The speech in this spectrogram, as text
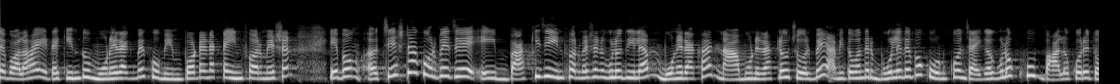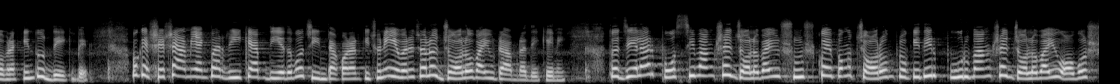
যে বলা হয়, এটা কিন্তু মনে রাখবে খুব ইম্পর্ট্যান্ট একটা ইনফরমেশন এবং চেষ্টা করবে যে এই বাকি যে ইনফরমেশনগুলো দিলাম, মনে রাখার, না মনে রাখলেও চলবে। আমি তোমাদের বলে দেবো কোন কোন জায়গাগুলো খুব ভালো করে তোমরা কিন্তু দেখবে। ওকে শেষে আমি একবার রিক্যাপ দিয়ে দেবো, চিন্তা করার কিছু নেই। এবারে চলো জলবায়ুটা আমরা দেখে নিই। তো জেলার পশ্চিমাংশের জলবায়ু শুষ্ক এবং চরম প্রকৃতির পূর্বাংশের জলবায়ু অবশ্য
